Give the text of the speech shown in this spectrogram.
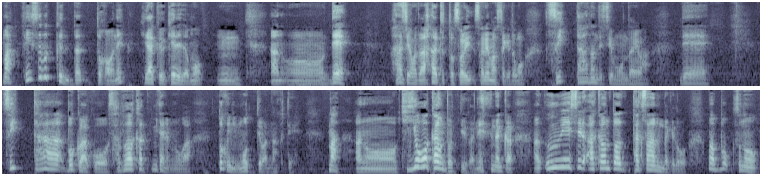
まあ、Facebook だとかはね、開くけれども、うん。あのー、で、話がまた ちょっとそれ、それましたけども、Twitter なんですよ、問題は。で、Twitter、僕はこう、サブアカみたいなものが特に持ってはなくて、まあ、あのー、企業アカウントっていうかね、なんか、運営してるアカウントはたくさんあるんだけど、まあ、僕、その、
